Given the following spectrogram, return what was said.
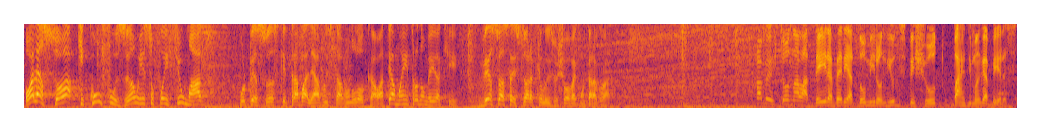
Olha só que confusão, isso foi filmado por pessoas que trabalhavam e estavam no local. Até a mãe entrou no meio aqui. Vê só essa história que o Luiz Show vai contar agora. Fábio, eu estou na ladeira Vereador Mironildes Peixoto, bairro de Mangabeiras.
